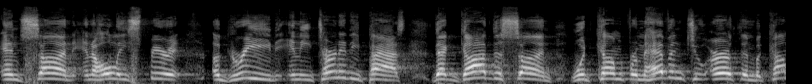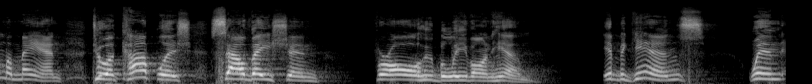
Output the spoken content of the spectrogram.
and Son and Holy Spirit agreed in eternity past that God the Son would come from heaven to earth and become a man to accomplish salvation for all who believe on Him. It begins when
